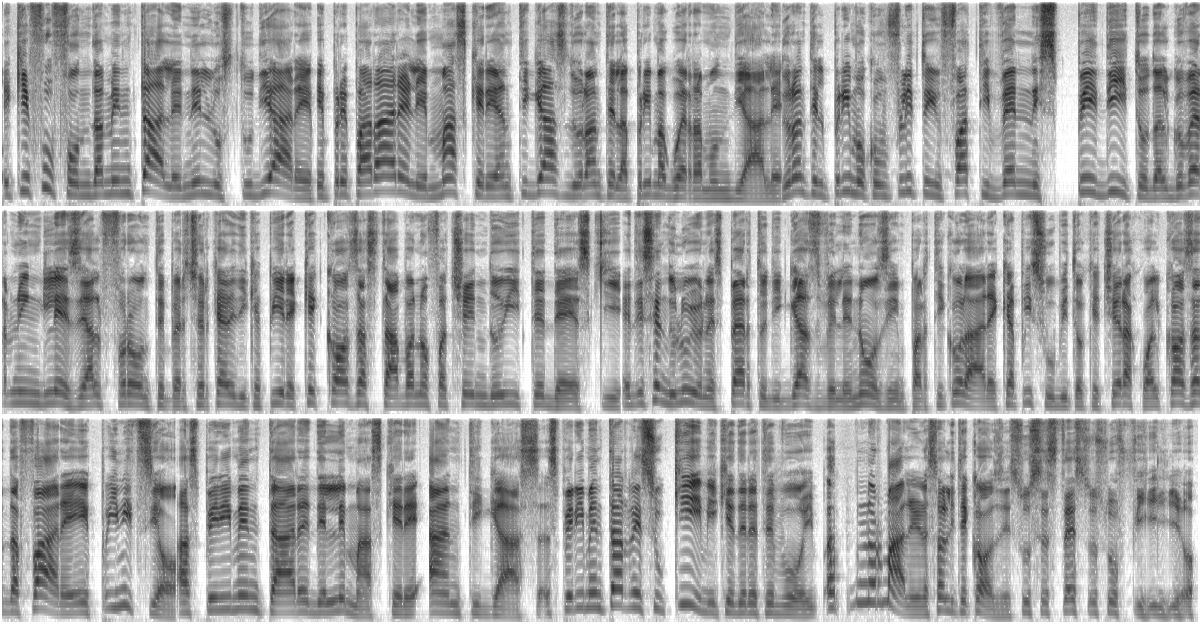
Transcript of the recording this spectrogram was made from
e che fu fondamentale nello studiare e preparare le maschere antigas durante la prima guerra mondiale. Durante il primo conflitto, infatti, venne spedito dal governo inglese al fronte per cercare di capire che cosa stavano facendo i tedeschi ed essendo lui un esperto di gas velenosi in particolare capì subito che c'era qualcosa da fare e iniziò a sperimentare delle maschere antigas. Sperimentarle su chi vi chiederete voi? Ah, Normali, le solite cose, su se stesso suo figlio.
